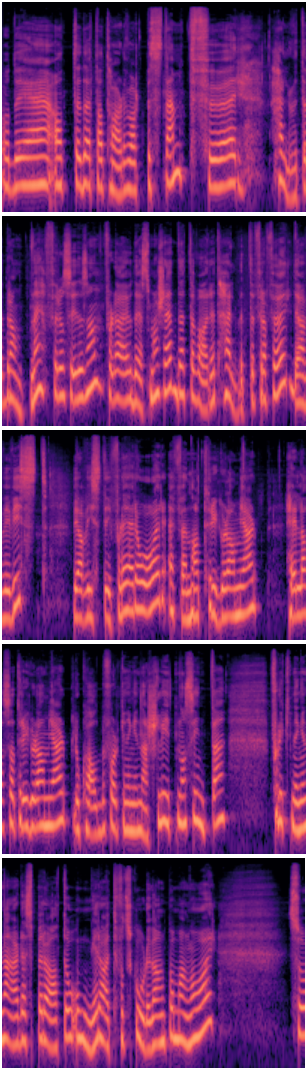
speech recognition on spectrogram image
Og det at dette tallet ble bestemt før helvete brant ned, for å si det sånn. For det er jo det som har skjedd. Dette var et helvete fra før, det har vi visst. Vi har visst det i flere år. FN har trygla om hjelp. Hellas har trygla om hjelp. Lokalbefolkningen er sliten og sinte. Flyktningene er desperate, og unger har ikke fått skolegang på mange år. Så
